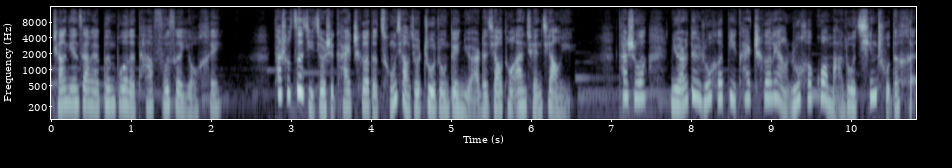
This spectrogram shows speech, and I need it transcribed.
常年在外奔波的他肤色黝黑。他说自己就是开车的，从小就注重对女儿的交通安全教育。他说女儿对如何避开车辆、如何过马路清楚得很。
